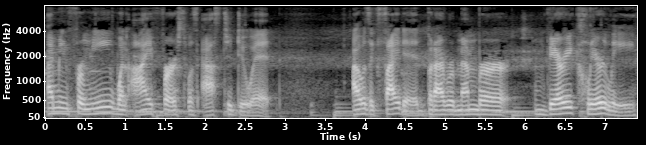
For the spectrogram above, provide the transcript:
I mean, for me, when I first was asked to do it, I was excited, but I remember very clearly,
